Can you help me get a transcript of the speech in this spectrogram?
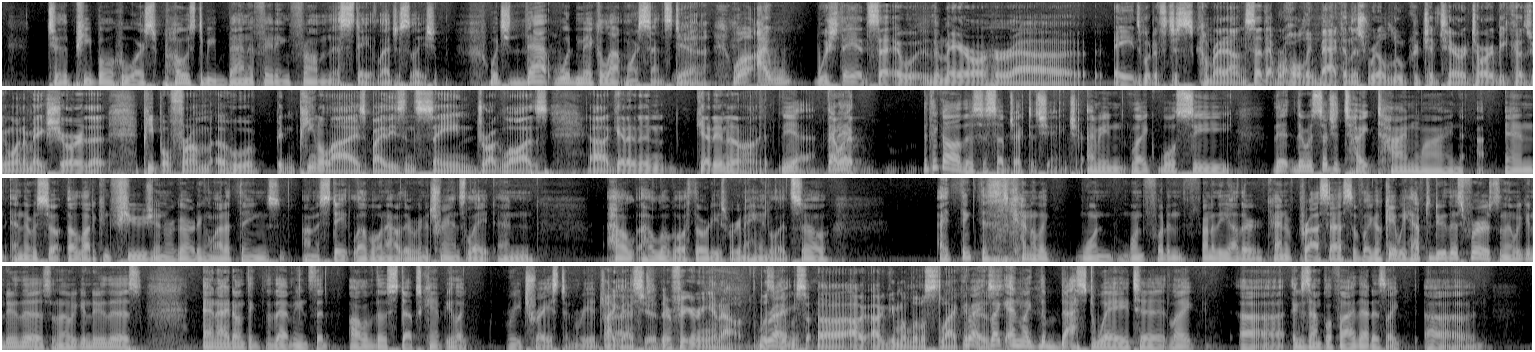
to the people who are supposed to be benefiting from this state legislation, which that would make a lot more sense to me. Yeah. Well, I wish they had said the mayor or her uh, aides would have just come right out and said that we're holding back on this real lucrative territory because we want to make sure that people from uh, who have been penalized by these insane drug laws uh, get in get in on it. Yeah, That would I, have. I think all of this is subject to change. I mean, like we'll see. There, there was such a tight timeline, uh, and and there was so, a lot of confusion regarding a lot of things on the state level and how they were going to translate and how how local authorities were going to handle it. So, I think this is kind of like one one foot in front of the other kind of process of like, okay, we have to do this first, and then we can do this, and then we can do this, and I don't think that that means that all of those steps can't be like retraced and readjusted I got you. They're figuring it out. Let's Right. give them. Uh, I'll, I'll give them a little slack in right this. like and like the best way to like uh exemplify that is like uh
